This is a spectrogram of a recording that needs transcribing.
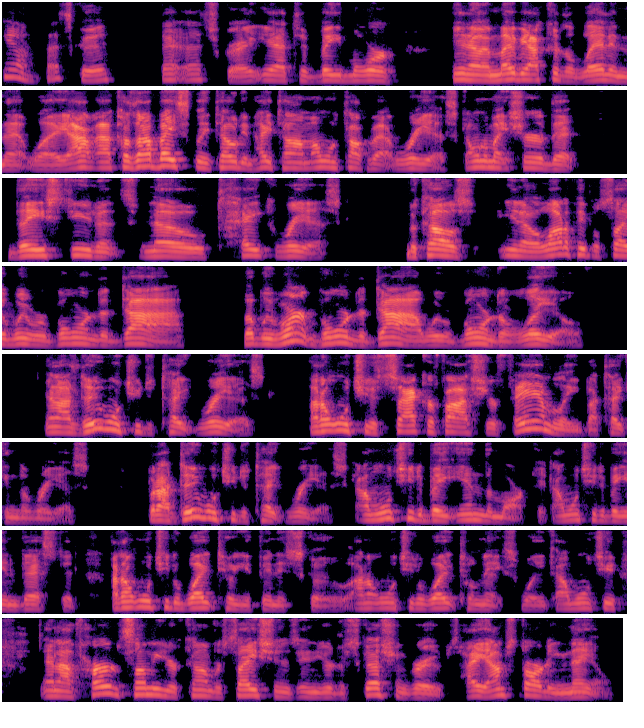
Yeah, that's good. That that's great. Yeah, to be more, you know, and maybe I could have led him that way. I because I, I basically told him, hey Tom, I want to talk about risk. I want to make sure that these students know take risk because you know a lot of people say we were born to die, but we weren't born to die. We were born to live. And I do want you to take risk. I don't want you to sacrifice your family by taking the risk. But I do want you to take risk. I want you to be in the market. I want you to be invested. I don't want you to wait till you finish school. I don't want you to wait till next week. I want you, and I've heard some of your conversations in your discussion groups. Hey, I'm starting now.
